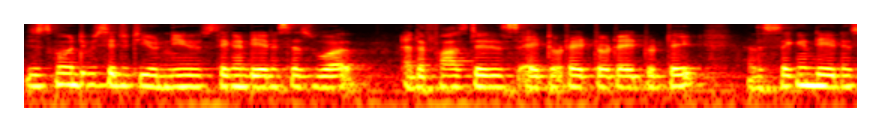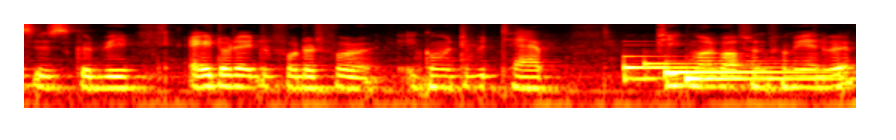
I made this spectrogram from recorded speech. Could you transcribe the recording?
it's going to be set to your new second DNS as well and the first DNS is 8 dot 8 dot 8 dot 8 and the second DNS is could be 8 dot 8 dot 4 dot 4 it's going to be tap tick mark option from anywhere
